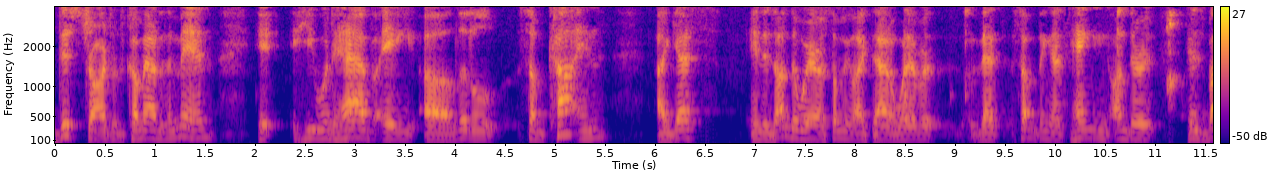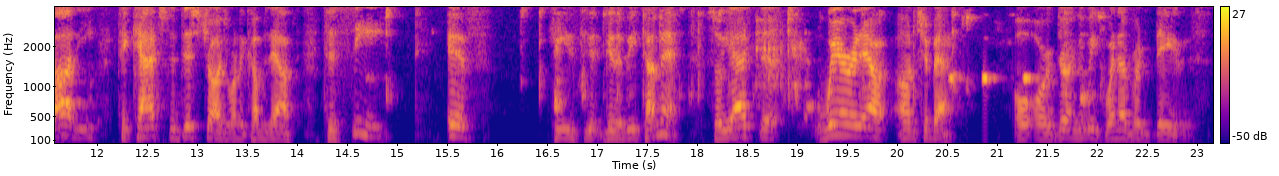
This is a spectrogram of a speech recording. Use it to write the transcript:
discharge would come out of the man. It, he would have a, a little some cotton, I guess, in his underwear or something like that, or whatever that something that's hanging under his body to catch the discharge when it comes out to see if he's going to be tameh. So he has to wear it out on Shabbat or, or during the week, whenever day it is.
